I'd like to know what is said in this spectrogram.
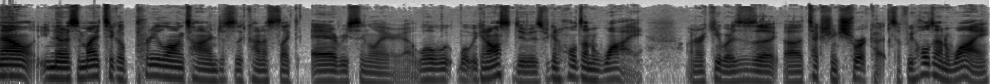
now, you notice it might take a pretty long time just to kind of select every single area. Well, what we can also do is we can hold down Y on our keyboard. This is a, a texturing shortcut. So if we hold down Y,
